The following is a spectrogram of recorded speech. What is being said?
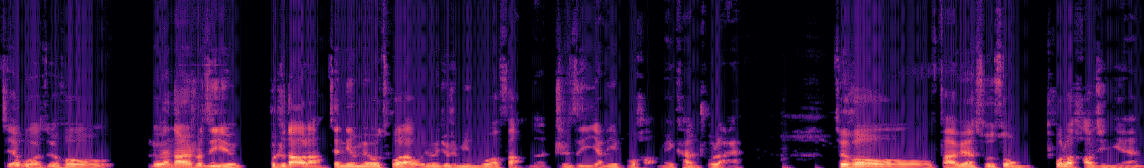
结果最后刘岩当然说自己不知道了，鉴定没有错了，我认为就是民国仿的，只是自己眼力不好没看出来。最后法院诉讼拖了好几年，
